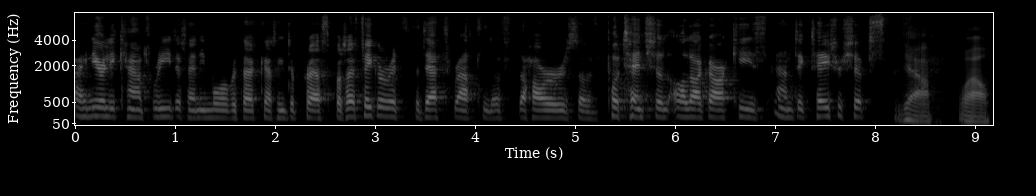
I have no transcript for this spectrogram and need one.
I nearly can't read it anymore without getting depressed. But I figure it's the death rattle of the horrors of potential oligarchies and dictatorships. Yeah. Wow.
